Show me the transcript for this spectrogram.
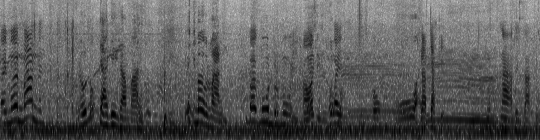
ไปเมินมันเลยรู้ทุกอย่างกี่ทำมันแล้วจะเบอร์ประมาณ เบิกบูนประมุยอ๋อไป46ไปโอ้ยนับจากกี่หน้าได้จักอยู่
